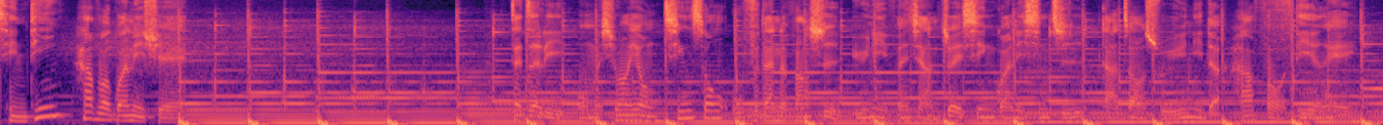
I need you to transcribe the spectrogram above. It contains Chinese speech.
请听哈佛管理学。在这里，我们希望用轻松无负担的方式与你分享最新管理新知，打造属于你的哈佛 DNA。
